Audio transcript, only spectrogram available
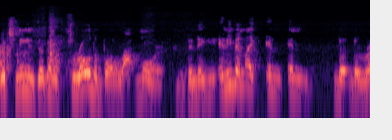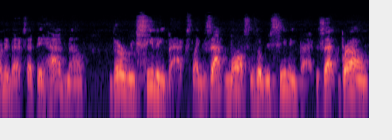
which means they're going to throw the ball a lot more than they. And even like in in the the running backs that they have now, they're receiving backs. Like Zack Moss is a receiving back. Zach Brown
